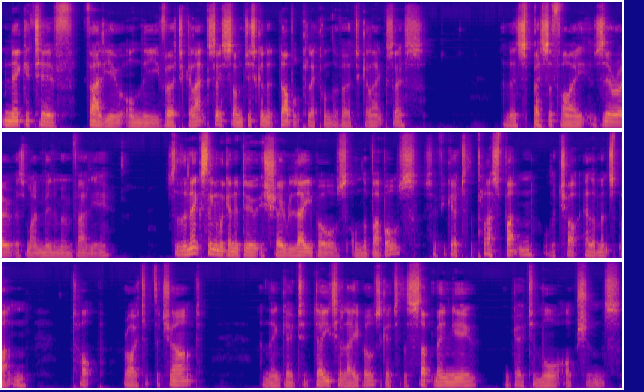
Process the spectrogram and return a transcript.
negative value on the vertical axis. So I'm just going to double click on the vertical axis and then specify zero as my minimum value. So the next thing we're going to do is show labels on the bubbles. So if you go to the plus button or the chart elements button, top right of the chart, and then go to data labels, go to the sub menu and go to more options.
